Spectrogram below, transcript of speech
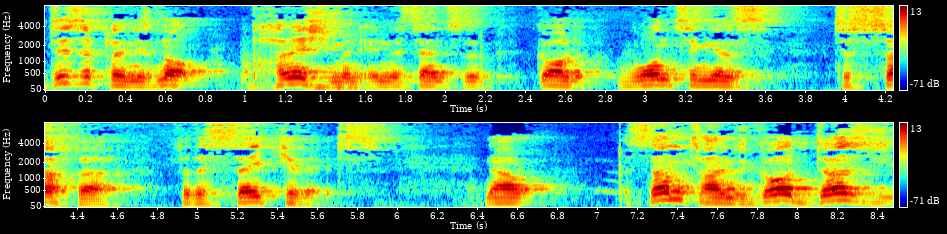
discipline is not punishment in the sense of God wanting us to suffer for the sake of it. Now, sometimes God does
